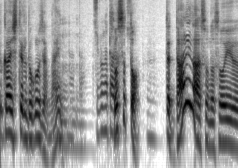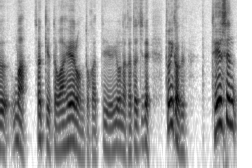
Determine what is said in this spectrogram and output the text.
仲介してるところじゃない。そうするとで誰がそのそういうまあさっき言った和平論とかっていうような形でとにかく停戦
